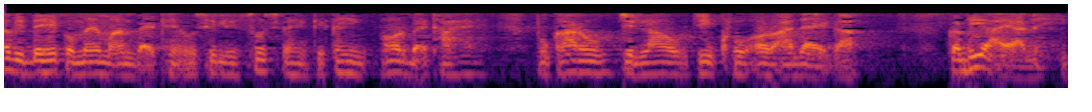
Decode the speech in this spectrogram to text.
अभी देह को मैं मान बैठे हैं, उसीलिए सोच रहे हैं कि कहीं और बैठा है। पुकारो, चिल्लाओ, चीखो और आ जाएगा। कभी आया नहीं।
